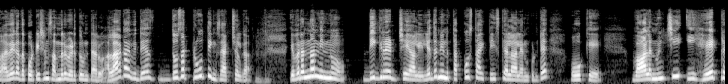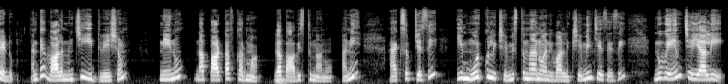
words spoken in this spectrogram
అవే కదా కొటేషన్స్ అందరూ పెడుతూ ఉంటారు అలాగా విదే దోస్ ఆర్ ట్రూ థింగ్స్ యాక్చువల్గా ఎవరన్నా నిన్ను డిగ్రేడ్ చేయాలి లేదా నిన్ను తక్కువ స్థాయికి తీసుకెళ్ళాలి అనుకుంటే ఓకే. వాళ్ళ నుంచి ఈ హేట్రేడ్ అంటే వాళ్ళ నుంచి ఈ ద్వేషం నేను నా పార్ట్ ఆఫ్ కర్మగా భావిస్తున్నాను అని యాక్సెప్ట్ చేసి ఈ మూర్ఖుల్ని క్షమిస్తున్నాను అని వాళ్ళని క్షమించేసేసి నువ్వేం చెయ్యాలి?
